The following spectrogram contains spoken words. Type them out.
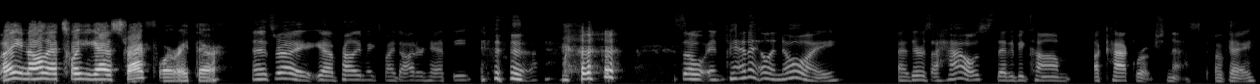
Well, you know, that's what you got to strive for right there. That's right. Yeah, it probably makes my daughter happy. so in Pana, Illinois, uh, there's a house that had become a cockroach nest. Okay.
